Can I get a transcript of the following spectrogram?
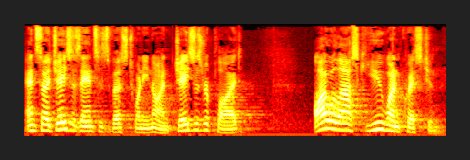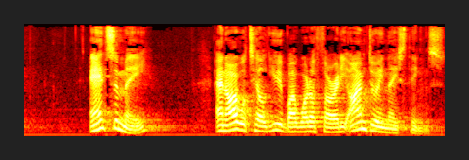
And so Jesus answers verse 29. Jesus replied, I will ask you one question. Answer me, and I will tell you by what authority I'm doing these things.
